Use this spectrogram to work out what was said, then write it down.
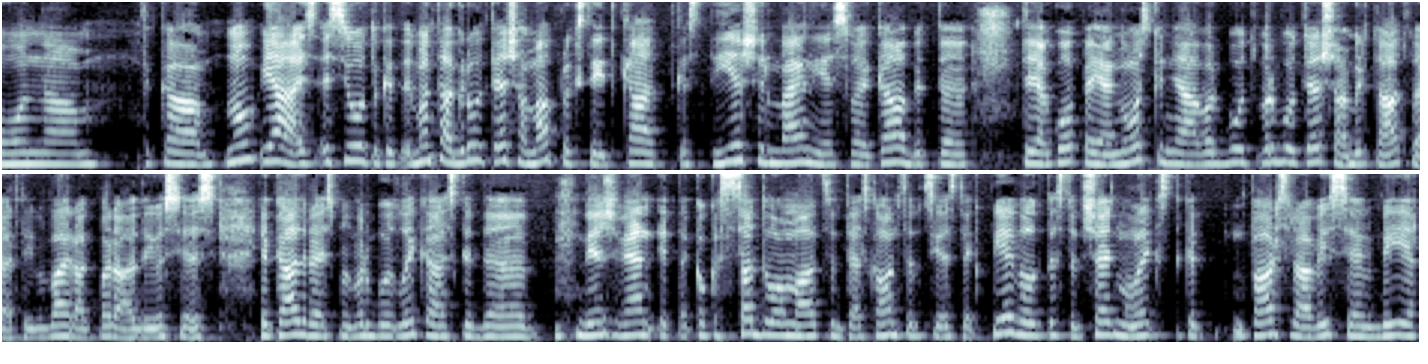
Un, um, Kā, nu, jā, es, es jūtu, ka man tā grūti aprakstīt, kā, kas tieši ir mainījies vai kā, bet uh, tajā kopējā noskaņā varbūt, varbūt tiešām ir tā atvērtība vairāk parādījusies. Ja kādreiz man varbūt likās, ka uh, bieži vien ir kaut kas sadomāts un tās koncepcijas tiek pievilktas, tad šeit man liekas, ka pārsvarā visiem bija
